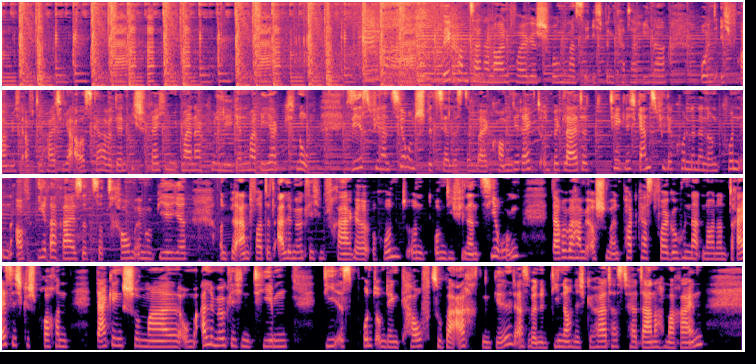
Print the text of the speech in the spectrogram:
Thank you. Zu einer neuen Folge Schwungmasse. Ich bin Katharina und ich freue mich auf die heutige Ausgabe, denn ich spreche mit meiner Kollegin Maria Knob. Sie ist Finanzierungsspezialistin bei Comdirect und begleitet täglich ganz viele Kundinnen und Kunden auf ihrer Reise zur Traumimmobilie und beantwortet alle möglichen Fragen rund und um die Finanzierung. Darüber haben wir auch schon mal in Podcast Folge 139 gesprochen. Da ging es schon mal um alle möglichen Themen, die es rund um den Kauf zu beachten gilt. Also wenn du die noch nicht gehört hast, hör da noch mal rein.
